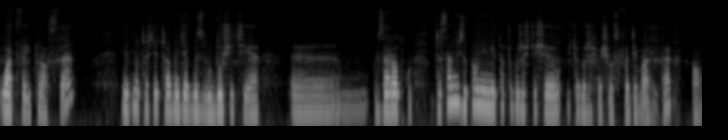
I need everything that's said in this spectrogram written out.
łatwe i proste. Jednocześnie trzeba będzie jakby zudusić je w zarodku. Czasami zupełnie nie to, czego żeście się i czego żeśmy się spodziewali, tak? O.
